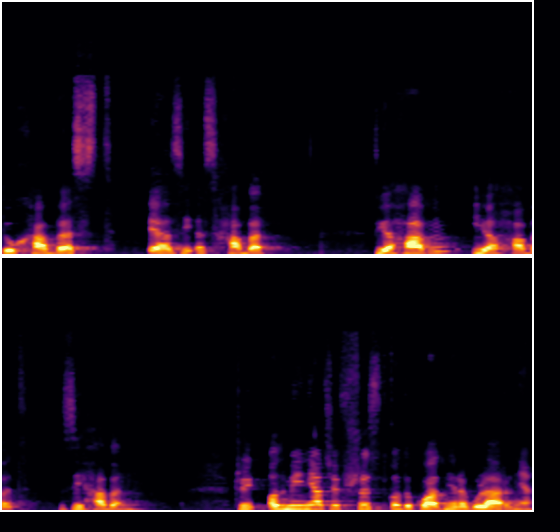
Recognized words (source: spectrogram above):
du habest, er sie es habe. Wir haben, ihr habet, sie haben. Czyli odmieniacie wszystko dokładnie, regularnie.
